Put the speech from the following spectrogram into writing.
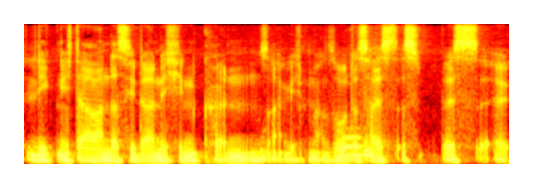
liegt nicht daran, dass sie da nicht hin können, sage ich mal so. Das mhm. heißt, es, es äh,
